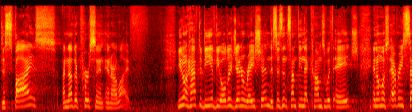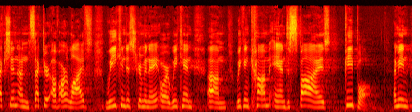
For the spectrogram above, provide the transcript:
despise another person in our life. You don't have to be of the older generation. This isn't something that comes with age. In almost every section and sector of our lives, we can discriminate or we can, um, we can come and despise people. I mean,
